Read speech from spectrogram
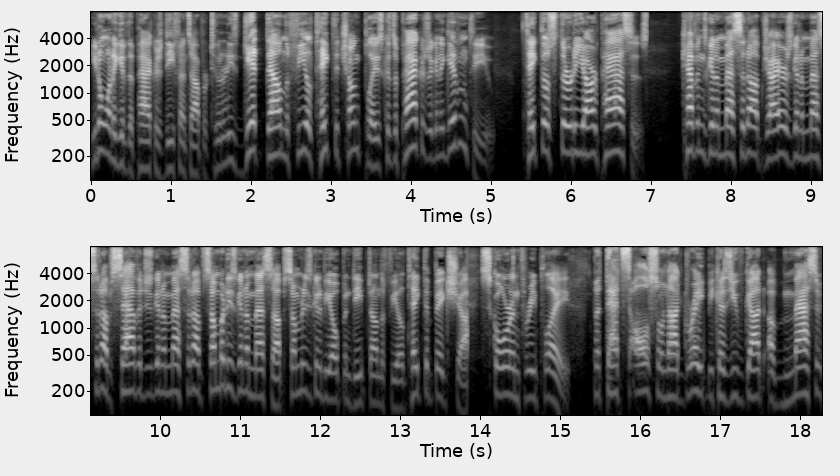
You don't want to give the Packers defense opportunities. Get down the field, take the chunk plays because the Packers are going to give them to you. Take those 30 yard passes. Kevin's going to mess it up. Jaire's going to mess it up. Savage is going to mess it up. Somebody's going to mess up. Somebody's going to be open deep down the field. Take the big shot. Score in three plays. But that's also not great because you've got a massive.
